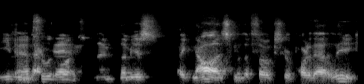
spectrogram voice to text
even absolutely then, Let me just acknowledge some of the folks who were part of that league:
